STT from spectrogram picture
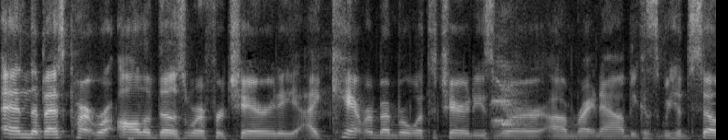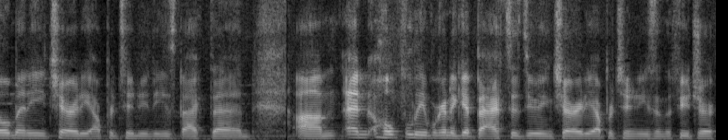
and the best part were all of those were for charity. I can't remember what the charities were um, right now because we had so many charity opportunities back then. Um, and hopefully we're gonna get back to doing charity opportunities in the future.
